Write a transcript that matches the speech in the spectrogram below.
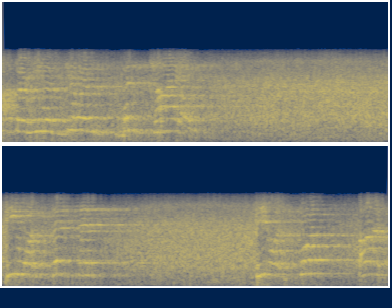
After he was given this child, he was tested. He was put on a.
